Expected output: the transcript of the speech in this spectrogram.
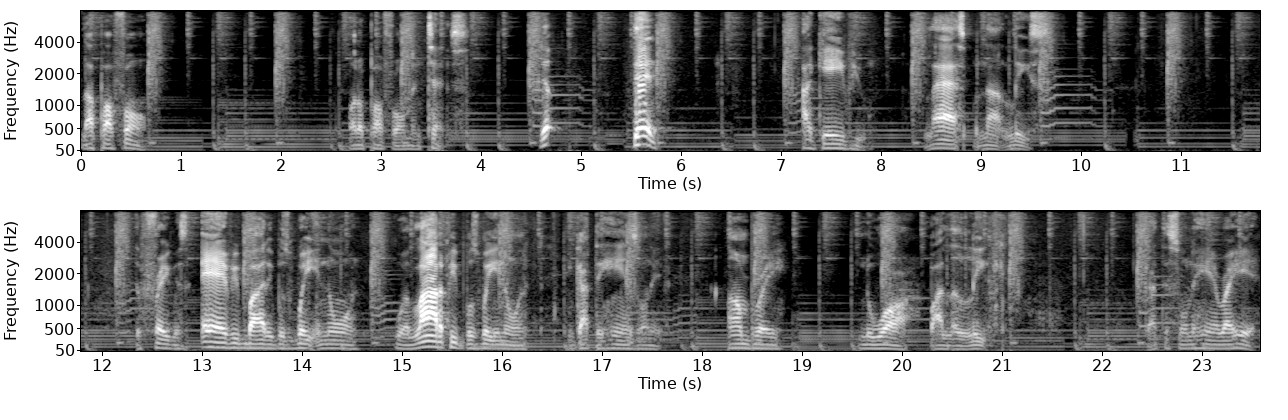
La Parfum or the Parfum Intense. Yep. Then I gave you, last but not least, the fragrance everybody was waiting on. Well, a lot of people was waiting on and got their hands on it. Ombre Noir by Lalique. Got this on the hand right here.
